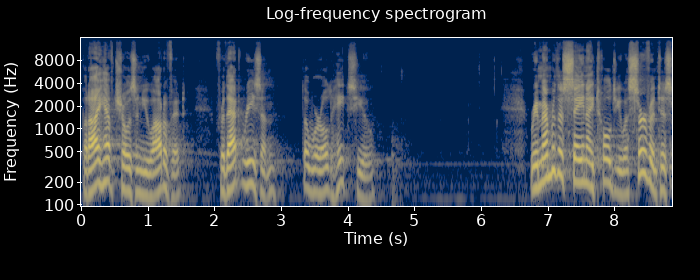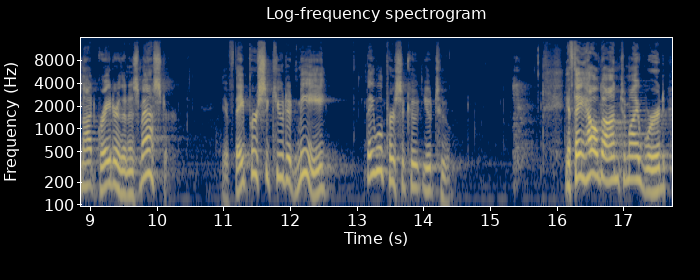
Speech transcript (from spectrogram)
but I have chosen you out of it, for that reason the world hates you. Remember the saying I told you a servant is not greater than his master. If they persecuted me, they will persecute you too. If they held on to my word,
